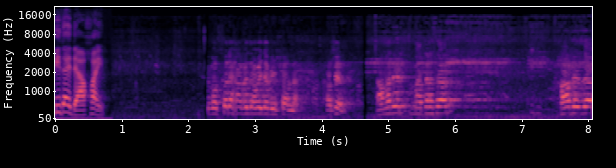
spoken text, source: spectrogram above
বিদায় দেওয়া হয়। আমাদের মাদ্রাসার হাফেজা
